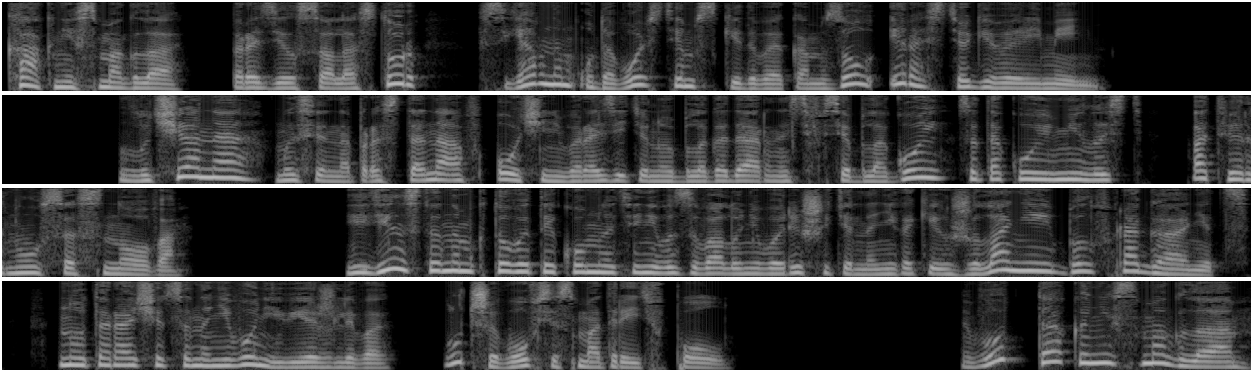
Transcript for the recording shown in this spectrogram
Как не смогла? поразился Аластор, с явным удовольствием скидывая камзол и расстегивая ремень. Лучана, мысленно простонав очень выразительную благодарность Всеблагой за такую милость, отвернулся снова. Единственным, кто в этой комнате не вызывал у него решительно никаких желаний, был фраганец, но таращиться на него невежливо, лучше вовсе смотреть в пол. Вот так и не смогла,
